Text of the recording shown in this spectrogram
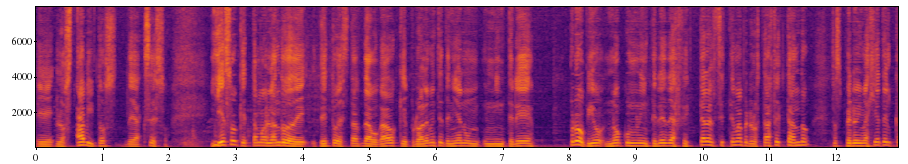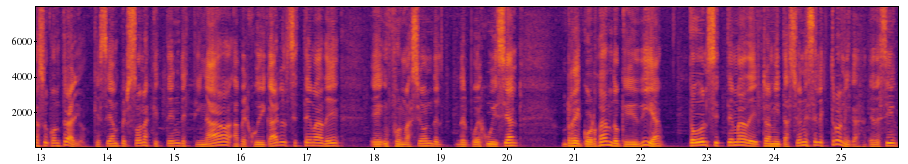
eh, los hábitos de acceso. Y eso que estamos hablando de, estos staff de abogados que probablemente tenían un interés propio, no con un interés de afectar al sistema, pero lo está afectando. Entonces, pero imagínate el caso contrario, que sean personas que estén destinadas a perjudicar el sistema de eh, información del, del, Poder Judicial, recordando que hoy día todo el sistema de tramitaciones electrónicas, es decir,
